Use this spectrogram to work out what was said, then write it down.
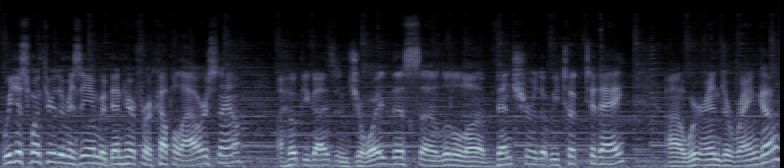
we just went through the museum. We've been here for a couple hours now. I hope you guys enjoyed this uh, little adventure that we took today. Uh, we're in Durango,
